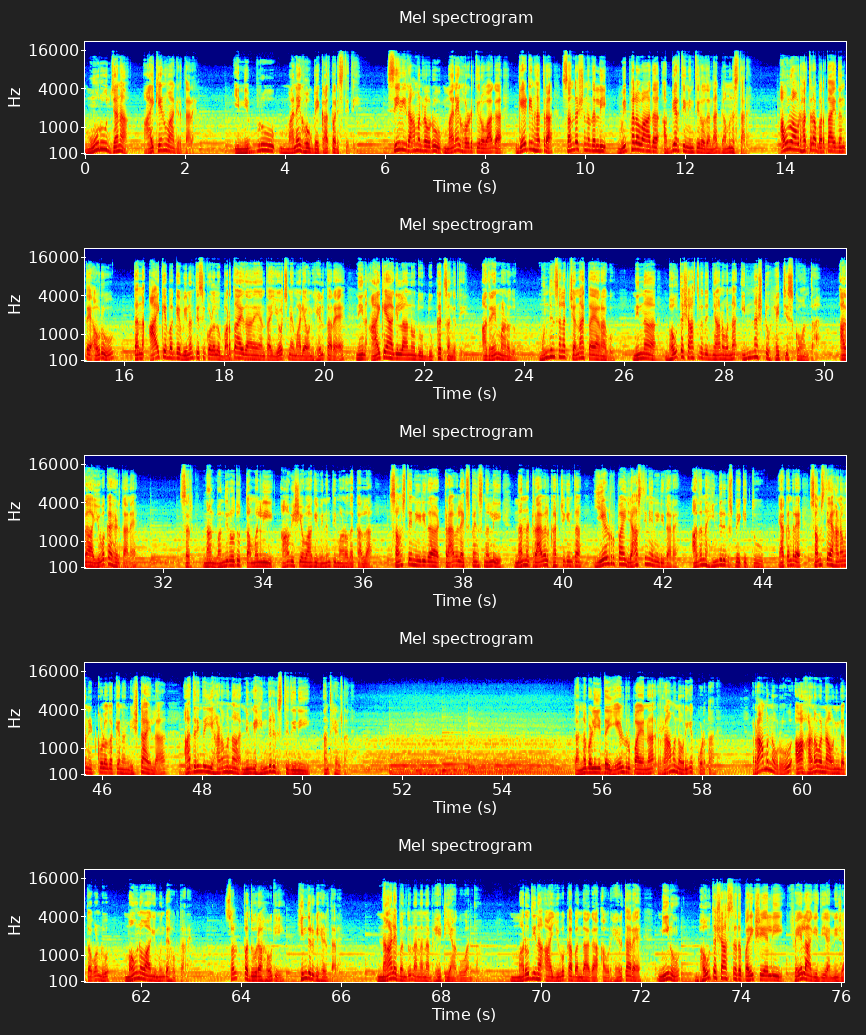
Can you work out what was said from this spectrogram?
ಮೂರು ಜನ ಆಯ್ಕೆನೂ ಆಗಿರ್ತಾರೆ. ಇನ್ನಿಬ್ಬರೂ ಮನೆಗೆ ಹೋಗಬೇಕಾದ ಪರಿಸ್ಥಿತಿ. ಸಿ ವಿ ರಾಮನ್ರವರು ಮನೆಗೆ ಹೊರಡ್ತಿರುವಾಗ ಗೇಟಿನ ಹತ್ರ ಸಂದರ್ಶನದಲ್ಲಿ ವಿಫಲವಾದ ಅಭ್ಯರ್ಥಿ ನಿಂತಿರೋದನ್ನು ಗಮನಿಸ್ತಾರೆ. ಅವನು ಅವ್ರ ಹತ್ರ ಬರ್ತಾ ಇದ್ದಂತೆ ಅವರು ತನ್ನ ಆಯ್ಕೆ ಬಗ್ಗೆ ವಿನಂತಿಸಿಕೊಳ್ಳಲು ಬರ್ತಾ ಇದ್ದಾನೆ ಅಂತ ಯೋಚನೆ ಮಾಡಿ ಅವನಿಗೆ ಹೇಳ್ತಾರೆ, ನೀನು ಆಯ್ಕೆ ಆಗಿಲ್ಲ ಅನ್ನೋದು ದುಃಖದ ಸಂಗತಿ. ಆದ್ರೇನ್ ಮಾಡೋದು? ಮುಂದಿನ ಸಲ ಚೆನ್ನಾಗಿ ತಯಾರಾಗು. ನಿನ್ನ ಭೌತಶಾಸ್ತ್ರದ ಜ್ಞಾನವನ್ನು ಇನ್ನಷ್ಟು ಹೆಚ್ಚಿಸ್ಕೋ ಅಂತ. ಆಗ ಆ ಯುವಕ ಹೇಳ್ತಾನೆ ಸರ್, ನಾನು ಬಂದಿರೋದು ತಮ್ಮಲ್ಲಿ ಆ ವಿಷಯವಾಗಿ ವಿನಂತಿ ಮಾಡೋದಕ್ಕಲ್ಲ. ಸಂಸ್ಥೆ ನೀಡಿದ ಟ್ರಾವೆಲ್ ಎಕ್ಸ್ಪೆನ್ಸ್ನಲ್ಲಿ ನನ್ನ ಟ್ರಾವೆಲ್ ಖರ್ಚಿಗಿಂತ ಏಳು ರೂಪಾಯಿ ಜಾಸ್ತಿನೇ ನೀಡಿದ್ದಾರೆ. ಅದನ್ನು ಹಿಂದಿರುಗಿಸ್ಬೇಕಿತ್ತು. ಯಾಕಂದರೆ ಸಂಸ್ಥೆಯ ಹಣವನ್ನು ಇಟ್ಕೊಳ್ಳೋದಕ್ಕೆ ನನಗೆ ಇಷ್ಟ ಇಲ್ಲ. ಆದ್ದರಿಂದ ಈ ಹಣವನ್ನು ನಿಮಗೆ ಹಿಂದಿರುಗಿಸ್ತಿದ್ದೀನಿ ಅಂತ ಹೇಳ್ತಾನೆ. ತನ್ನ ಬಳಿ ಇದ್ದ ಏಳು ರೂಪಾಯಿಯನ್ನು ರಾಮನವರಿಗೆ ಕೊಡ್ತಾನೆ. ರಾಮನವರು ಆ ಹಣವನ್ನು ಅವನಿಂದ ತಗೊಂಡು ಮೌನವಾಗಿ ಮುಂದೆ ಹೋಗ್ತಾರೆ. ಸ್ವಲ್ಪ ದೂರ ಹೋಗಿ ಹಿಂದಿರುಗಿ ಹೇಳ್ತಾರೆ, ನಾಳೆ ಬಂದು ನನ್ನನ್ನು ಭೇಟಿಯಾಗು ಅಂತ. ಮರುದಿನ ಆ ಯುವಕ ಬಂದಾಗ ಅವ್ರು ಹೇಳ್ತಾರೆ, ನೀನು ಭೌತಶಾಸ್ತ್ರದ ಪರೀಕ್ಷೆಯಲ್ಲಿ ಫೇಲ್ ಆಗಿದೀಯ ನಿಜ,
